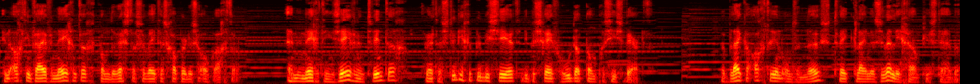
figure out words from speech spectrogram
in 1895 kwam de westerse wetenschapper dus ook achter. En in 1927 werd een studie gepubliceerd die beschreef hoe dat dan precies werkt. We blijken achterin onze neus twee kleine zwellichaampjes te hebben.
